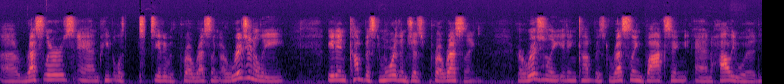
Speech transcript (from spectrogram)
uh, wrestlers and people associated with pro wrestling. Originally, it encompassed more than just pro wrestling. Originally, it encompassed wrestling, boxing, and Hollywood,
